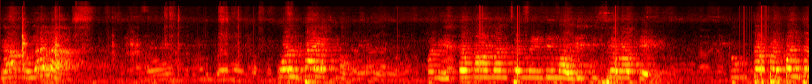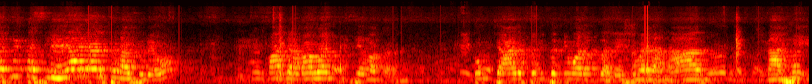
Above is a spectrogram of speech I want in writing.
त्या मुलाला. बोलता येत नव्हतं पण इथं मामांच्या मेंढी माऊलीची सेवा केली. तुमच्या प्रपंचातली कसलीही आडी अडचण असू दे हो. माझ्या मामांची सेवा करा. तुमच्या अडचणीचं निवारण झाल्याशिवाय राहणार नाही.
